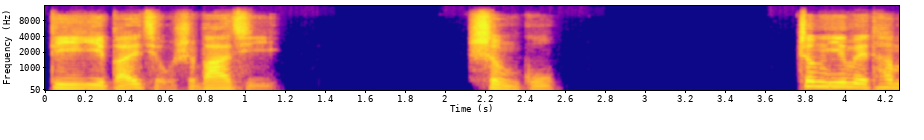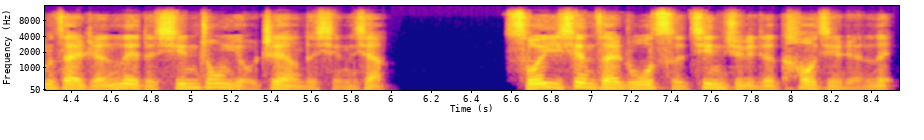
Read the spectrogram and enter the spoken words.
第一百九十八集，圣姑。正因为他们在人类的心中有这样的形象，所以现在如此近距离的靠近人类，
